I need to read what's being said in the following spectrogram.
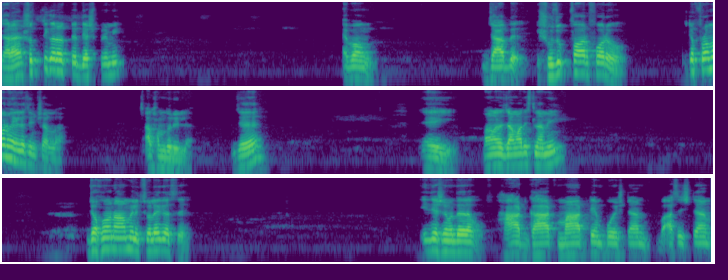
যারা সত্যিকার অর্থে দেশপ্রেমিক এবং যাদের সুযোগ পাওয়ার পরেও এটা প্রমাণ হয়ে গেছে ইনশাল্লাহ আলহামদুলিল্লাহ। যে এই বাংলাদেশ জামাত ইসলামী যখন আওয়ামী লীগ চলে গেছে, এই দেশের মধ্যে হাট, ঘাট, মাঠ, টেম্পো স্ট্যান্ড, বাস স্ট্যান্ড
